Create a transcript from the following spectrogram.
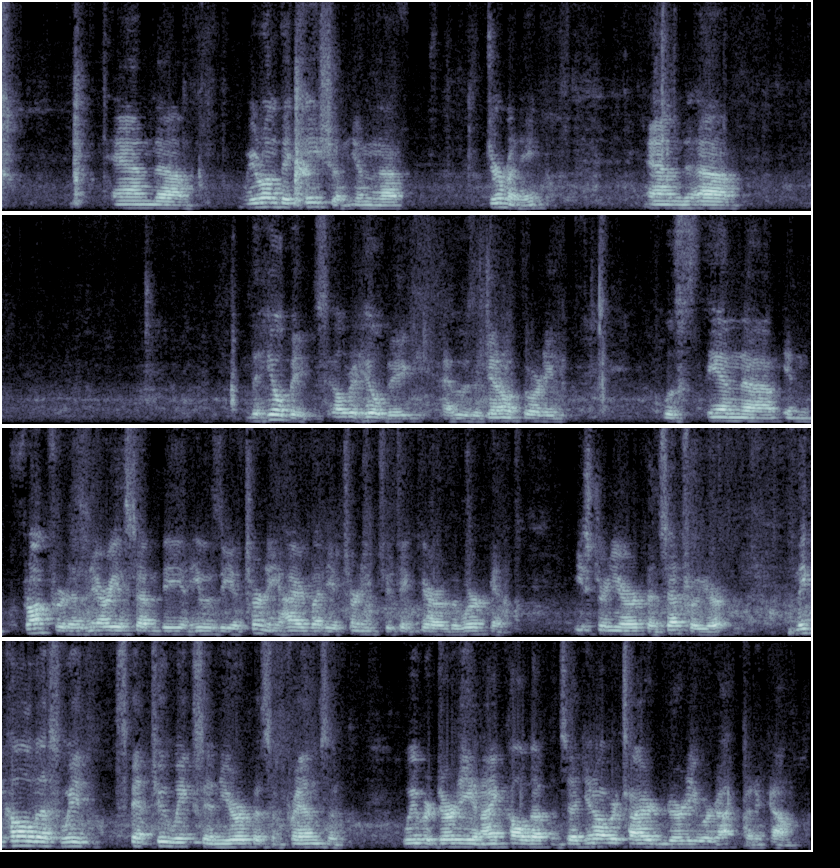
and um, we were on vacation in uh, Germany, and uh, the Hilbigs, Elder Hilbig, uh, who was the general authority, was in uh, in Frankfurt as an Area 70, and he was the attorney hired by the attorney to take care of the work in Eastern Europe and Central Europe. They called us. We spent two weeks in Europe with some friends, and we were dirty. And I called up and said, "You know, we're tired and dirty. We're not going to come."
